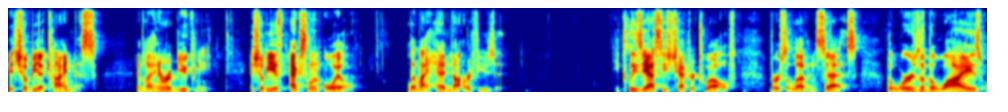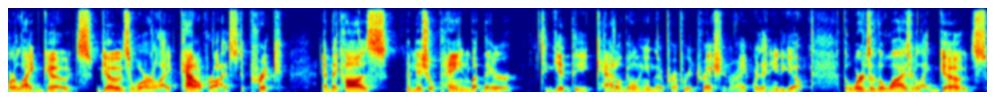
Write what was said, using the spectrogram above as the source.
it shall be a kindness, and let him rebuke me, it shall be as excellent oil. Let my head not refuse it. Ecclesiastes chapter 12, verse 11 says, The words of the wise are like goads. Goads were like cattle prods to prick, and they cause initial pain, but they are to get the cattle going in the appropriate direction, right? Where they need to go. The words of the wise are like goads,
